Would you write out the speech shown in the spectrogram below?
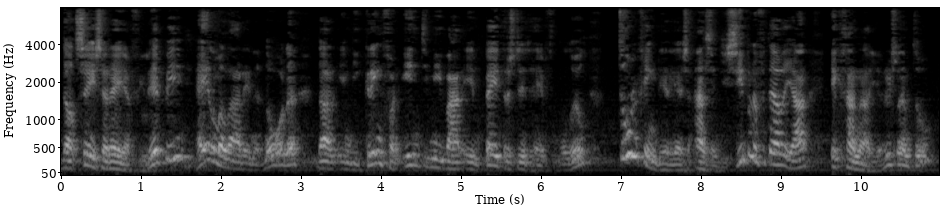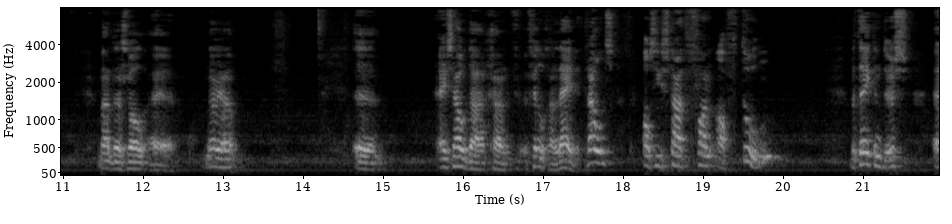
dat Caesarea Philippi, helemaal daar in het noorden, daar in die kring van Intimi waarin Petrus dit heeft onthuld, toen ging de Jezus aan zijn discipelen vertellen, ja, ik ga naar Jeruzalem toe, maar daar zal, eh, nou ja, eh, hij zou daar gaan, veel gaan lijden. Trouwens, als hier staat vanaf toen, betekent dus, uh,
